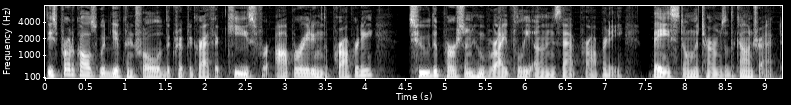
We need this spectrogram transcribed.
These protocols would give control of the cryptographic keys for operating the property to the person who rightfully owns that property, based on the terms of the contract.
